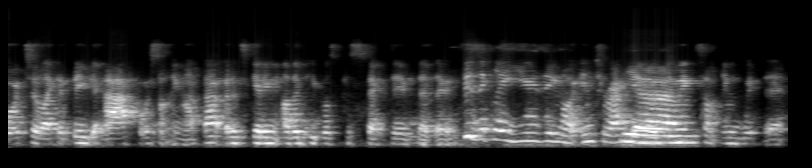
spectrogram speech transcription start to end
or to like a big app or something like that, but it's getting other people's perspective that they're physically using or interacting Yeah. or doing something with it.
